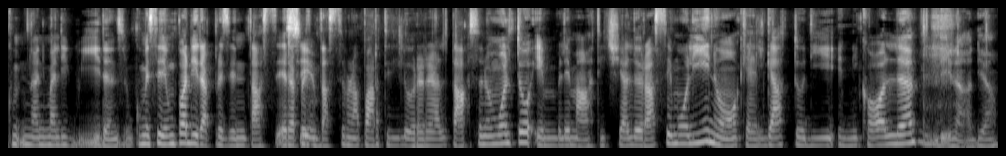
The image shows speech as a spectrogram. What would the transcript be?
animali guida, insomma, come se un po' li rappresentasse, rappresentassero sì. una parte di loro in realtà. Sono molto emblematici. Allora, Semolino, che è il gatto di Nicole, di Nadia.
